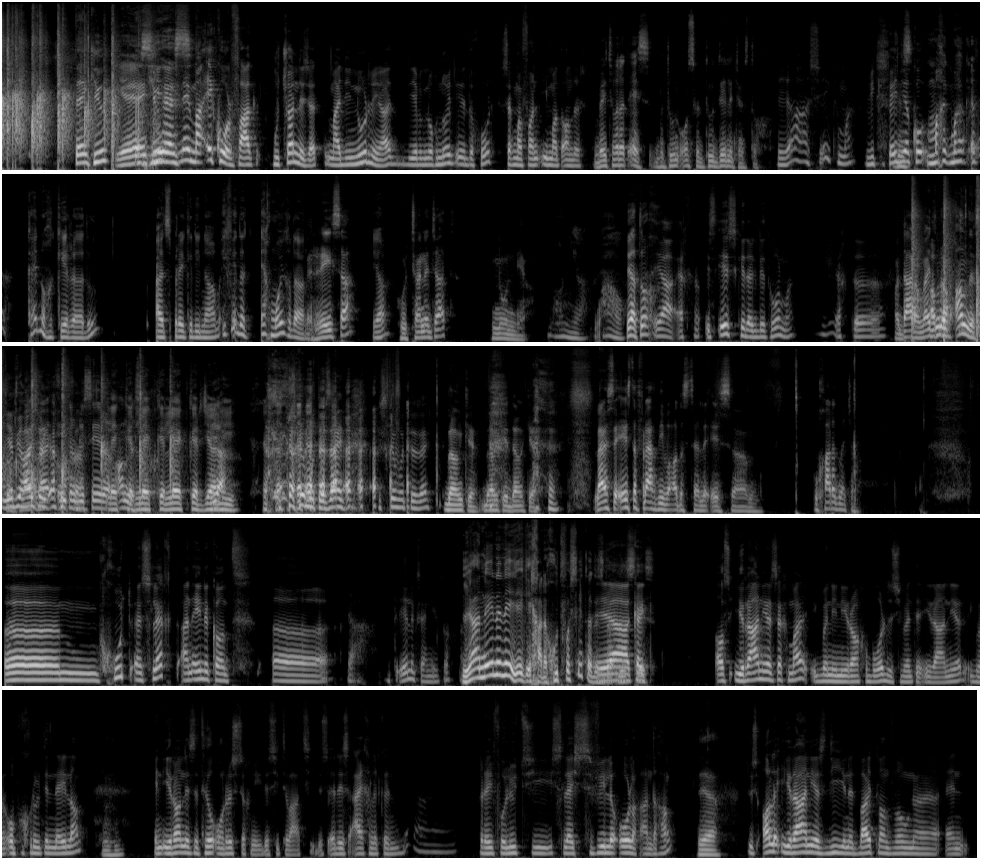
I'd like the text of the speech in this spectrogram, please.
thank you. Yes, Thank you. yes. Nee, maar ik hoor vaak het, maar die Nournia, die heb ik nog nooit eerder gehoord. Zeg maar van iemand anders. Weet je wat het is? We doen onze due diligence toch? Ja, zeker man. Wikipedia Dus- ko- Mag ik, mag ik even, kan je nog een keer eh, doen? Uitspreken die namen. Ik vind het echt mooi gedaan. Reza Ja? Hochanejad Nournia. Nonja, wauw. Ja, toch? Ja, echt. Het is de eerste keer dat ik dit hoor man. Echt, eh, Maar daarom, wij doen het anders Je hebt je huiswerk echt introduceren Lekker, anders. lekker, lekker, Gianni. verschil moet er zijn. Verschil moet er zijn. Dank je, dank je, dank je. Luister, de eerste vraag die we altijd stellen is, ehm, hoe gaat het met je? Ehm, goed en slecht. Aan de ene kant, eh, ja, we moeten eerlijk zijn hier toch? Ja, nee, nee, nee, ik, ik ga er goed voor zitten. Dus ja, dat, dus- kijk, dus- als Iranier zeg maar, ik ben in Iran geboren, dus je bent een Iranier. Ik ben opgegroeid in Nederland. Mhm. In Iran is het heel onrustig nu, de situatie. Dus er is eigenlijk een eh, revolutie slash civiele oorlog aan de gang. Ja, Dus alle Iraniërs die in het buitenland wonen en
